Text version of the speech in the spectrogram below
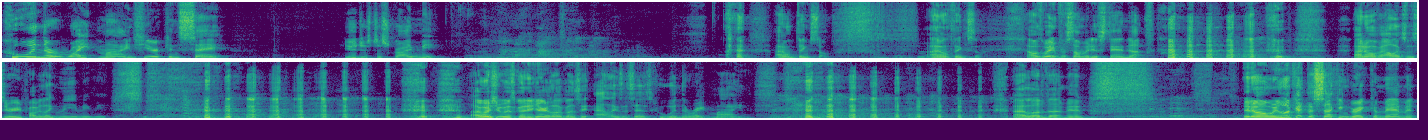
Who in their right mind here can say, You just described me? I don't think so. I don't think so. I was waiting for somebody to stand up. I know if Alex was here, he'd probably be like, me, me, me. I wish he was going to hear because I was going to say, Alex, it says, who in the right mind? I love that, man. You know, when we look at the second great commandment,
